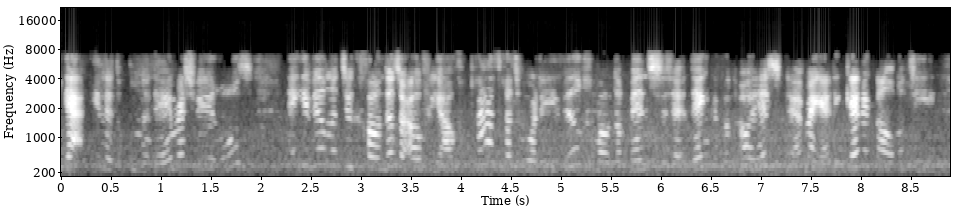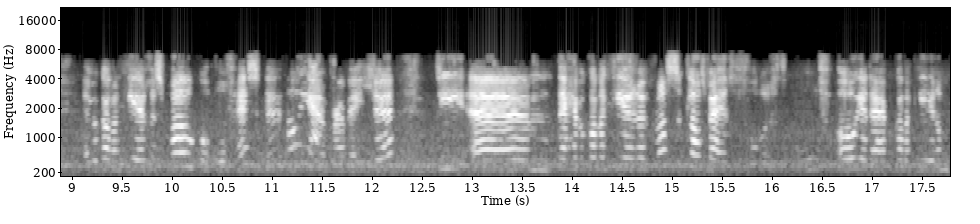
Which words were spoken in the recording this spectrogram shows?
ja, in de ondernemerswereld. En je wil natuurlijk gewoon dat er over jou gepraat gaat worden. Je wil gewoon dat mensen denken van, oh Heske, maar ja, die ken ik al, want die heb ik al een keer gesproken. Of Heske, oh ja, maar weet je, die, uh, daar heb ik al een keer een masterclass bij gevolgd. Of, oh ja, daar heb ik al een keer een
